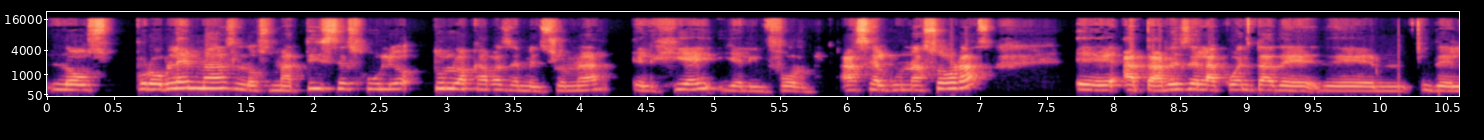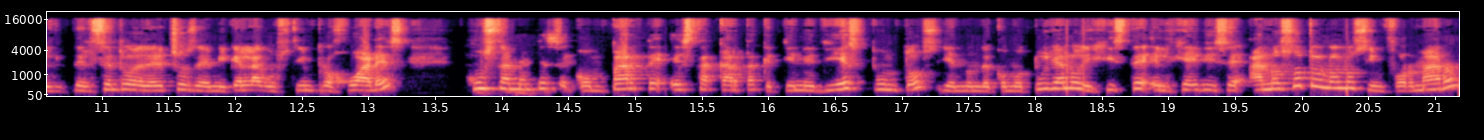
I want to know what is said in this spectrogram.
los problemas, los matices, Julio, tú lo acabas de mencionar, el GIEI y el informe. Hace algunas horas eh, a través de la cuenta de, del, Centro de Derechos de Miguel Agustín Pro Juárez, justamente se comparte esta carta que tiene 10 puntos y en donde, como tú ya lo dijiste, el GIEI dice, a nosotros no nos informaron,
